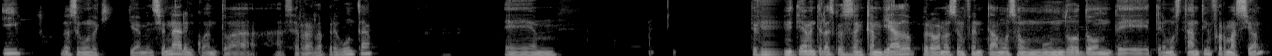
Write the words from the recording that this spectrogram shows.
Y lo segundo que iba a mencionar en cuanto a, a cerrar la pregunta, em, definitivamente las cosas han cambiado, pero ahora nos enfrentamos a un mundo donde tenemos tanta información.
